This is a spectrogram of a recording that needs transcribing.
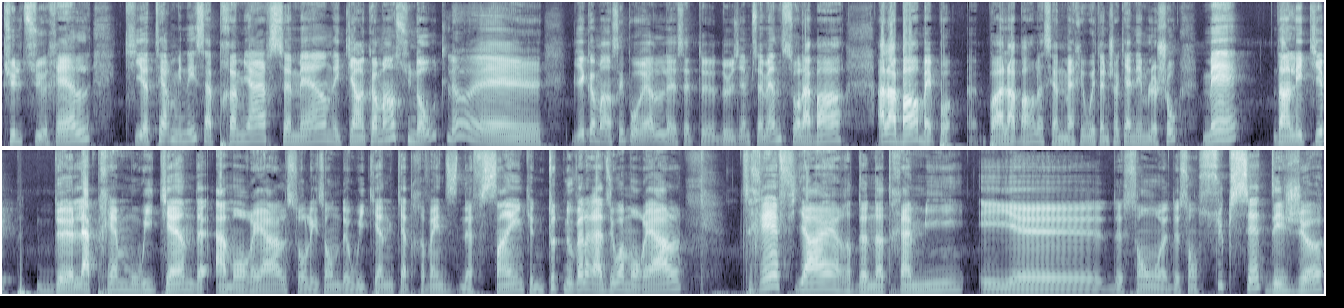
culturelle, qui a terminé sa première semaine et qui en commence une autre, euh, bien commencé pour elle, cette deuxième semaine, sur la barre. À la barre, ben pas, euh, à la barre, c'est Anne-Marie Wittenshaw qui anime le show, mais dans l'équipe de l'après-midi à Montréal, sur les ondes de Week-end 99.5, une toute nouvelle radio à Montréal. Très fier de notre ami et euh, de, son, de son succès déjà.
